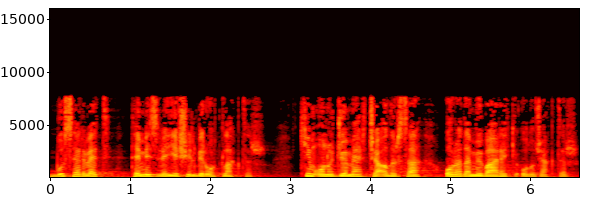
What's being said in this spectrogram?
Bu servet temiz ve yeşil bir otlaktır. Kim onu cömertçe alırsa orada mübarek olacaktır.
